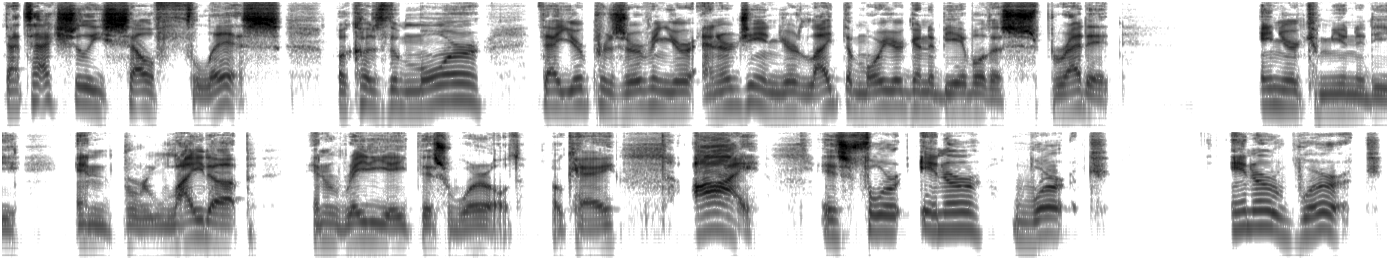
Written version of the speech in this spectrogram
That's actually selfless because the more that you're preserving your energy and your light, the more you're going to be able to spread it in your community and light up and radiate this world, okay? I is for inner work. Inner work.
